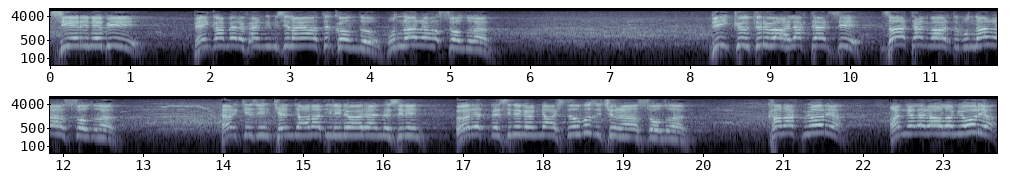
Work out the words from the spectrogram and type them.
Siyer-i Nebi, Peygamber Efendimizin hayatı kondu. Bunlar rahatsız oldular. Din kültürü ve ahlak dersi zaten vardı. Bunlar rahatsız oldular. Herkesin kendi ana dilini öğrenmesinin, öğretmesinin önünü açtığımız için rahatsız oldular. Kan akmıyor ya, anneler ağlamıyor ya,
